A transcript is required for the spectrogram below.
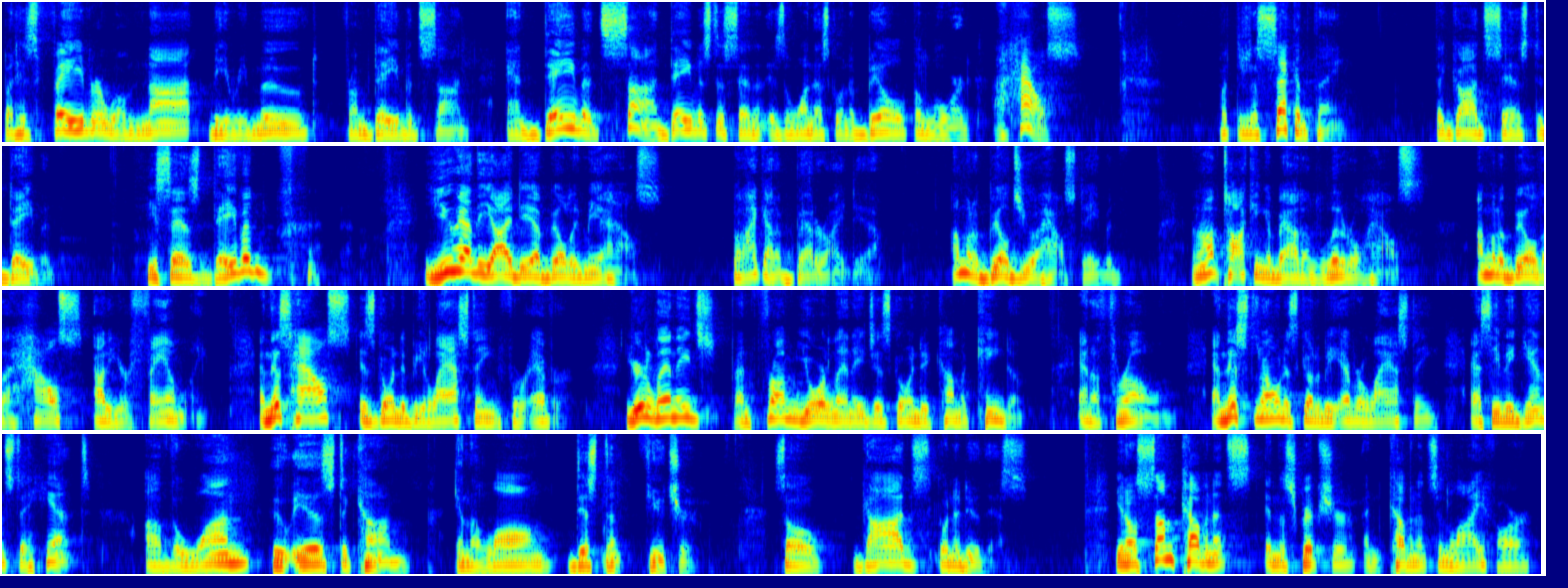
But his favor will not be removed from David's son. And David's son, David's descendant, is the one that's going to build the Lord a house. But there's a second thing that God says to David. He says, David, you had the idea of building me a house, but I got a better idea. I'm going to build you a house, David. And I'm not talking about a literal house. I'm going to build a house out of your family. And this house is going to be lasting forever. Your lineage and from your lineage is going to come a kingdom and a throne. And this throne is going to be everlasting as he begins to hint of the one who is to come in the long distant future. So God's going to do this. You know, some covenants in the scripture and covenants in life are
